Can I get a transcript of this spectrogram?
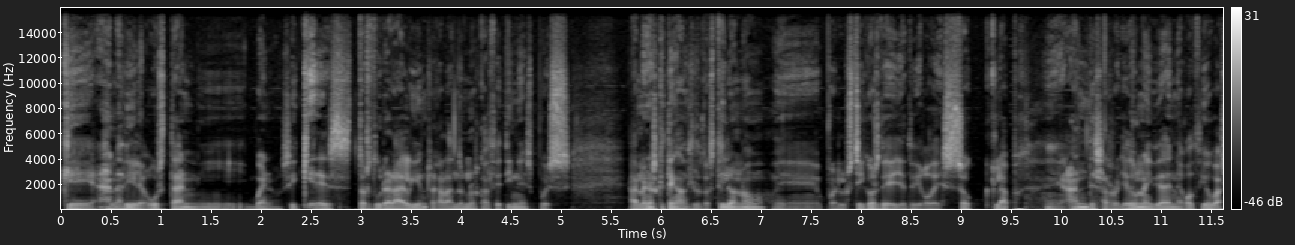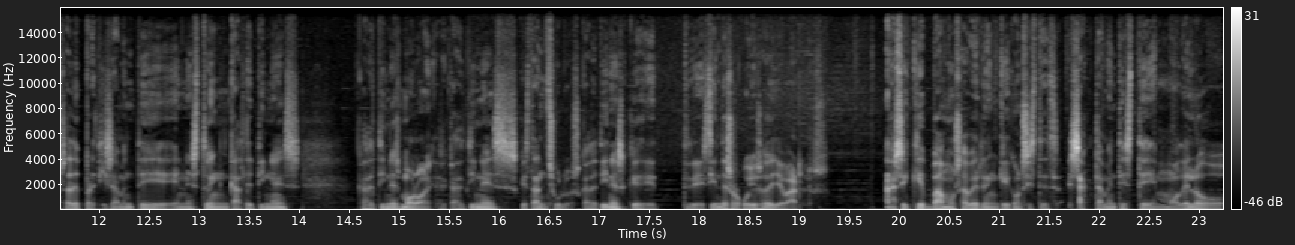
que a nadie le gustan y bueno, si quieres torturar a alguien regalando unos calcetines, pues al menos que tengan cierto estilo, ¿no? Eh, pues los chicos de, ya te digo, de Sock Club eh, han desarrollado una idea de negocio basada precisamente en esto, en calcetines, calcetines molones, calcetines que están chulos, calcetines que te sientes orgulloso de llevarlos. Así que vamos a ver en qué consiste exactamente este modelo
